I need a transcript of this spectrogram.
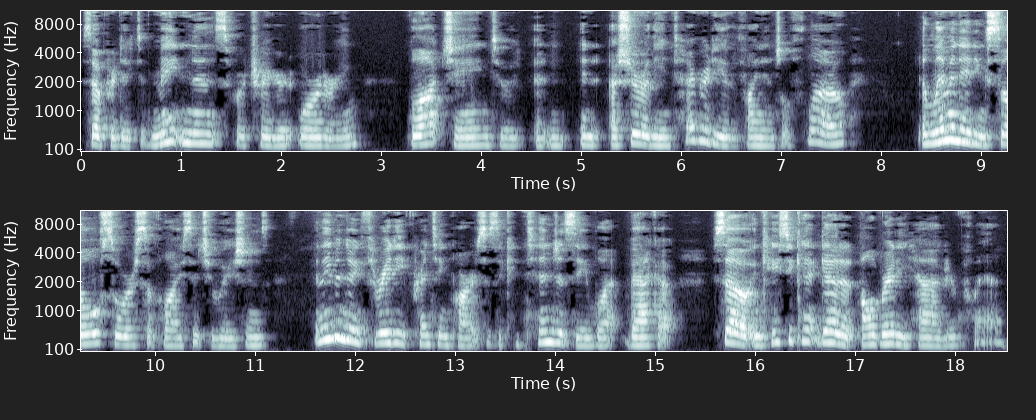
So, predictive maintenance for triggered ordering, blockchain to assure the integrity of the financial flow, eliminating sole source supply situations, and even doing 3D printing parts as a contingency backup. So, in case you can't get it, already have your plan,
